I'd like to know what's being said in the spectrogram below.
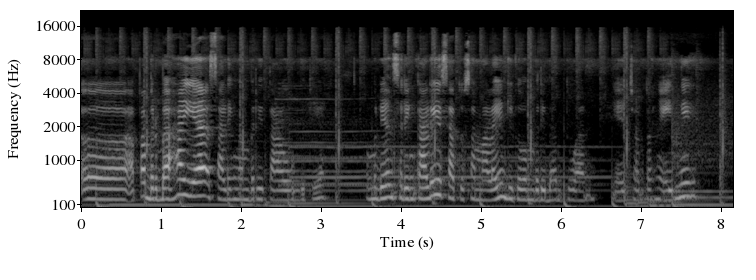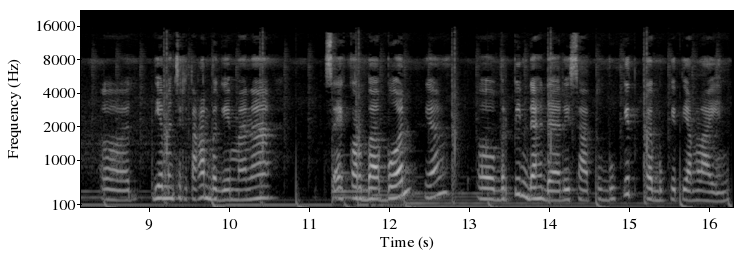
uh, apa berbahaya saling memberitahu gitu ya. Kemudian sering kali satu sama lain juga memberi bantuan. Ya contohnya ini uh, dia menceritakan bagaimana seekor babon ya uh, berpindah dari satu bukit ke bukit yang lain.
